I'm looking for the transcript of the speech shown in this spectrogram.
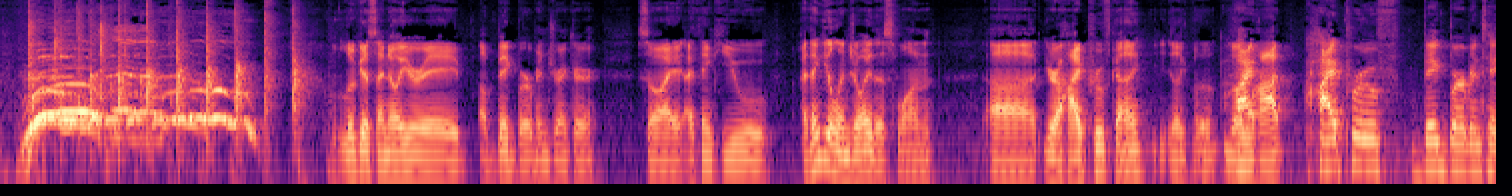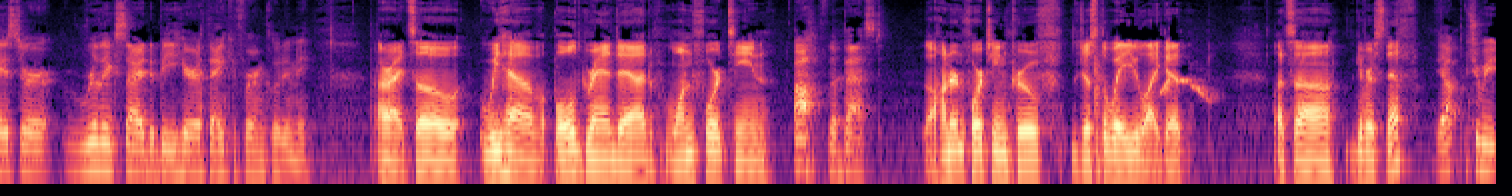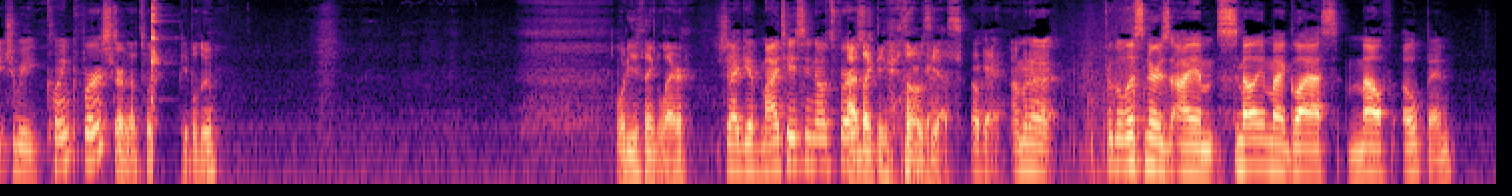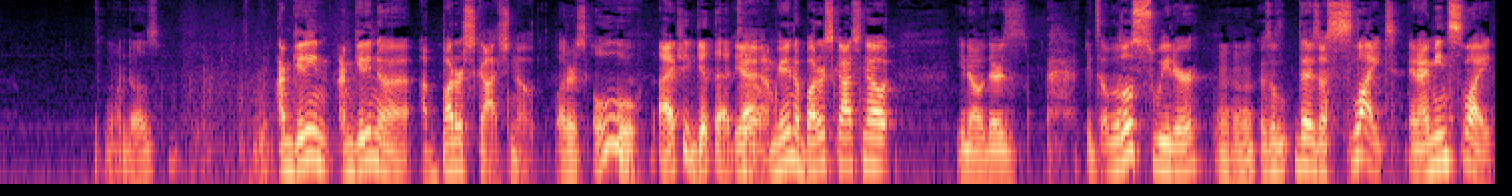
Lucas, I know you're a, a big bourbon drinker, so I, I think you I think you'll enjoy this one. Uh, you're a high proof guy, You like the, the High- hot. High proof, big bourbon taster. Really excited to be here. Thank you for including me. All right, so we have Old Granddad 114, Oh, the best. 114 proof, just the way you like it. Let's uh give her a sniff. Yep. Should we should we clink first? Sure, that's what people do. What do you think, Lair? Should I give my tasting notes first? I'd like to hear those. Okay. Yes. Okay. I'm gonna. For the listeners, I am smelling my glass, mouth open. One does. I'm getting I'm getting a, a butterscotch note. Butters. Oh, I actually get that too. Yeah, I'm getting a butterscotch note. You know, there's it's a little sweeter. Mm-hmm. There's a there's a slight, and I mean slight,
